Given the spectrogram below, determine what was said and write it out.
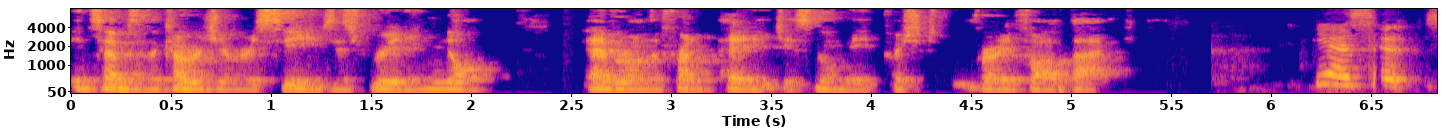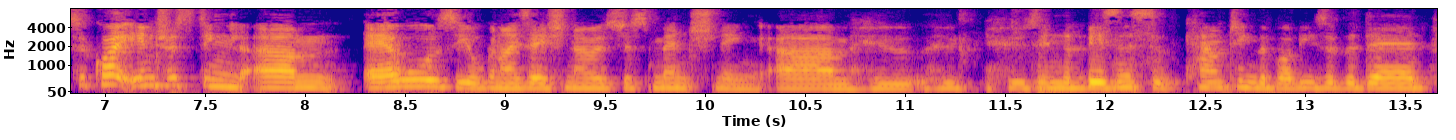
in terms of the coverage it receives, is really not ever on the front page. It's normally pushed very far back. Yeah, so so quite interesting. Um, Airwars, the organisation I was just mentioning, um, who, who who's in the business of counting the bodies of the dead,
